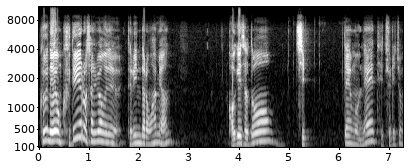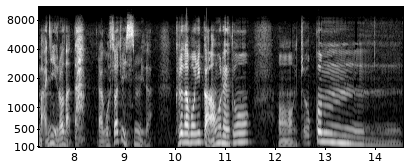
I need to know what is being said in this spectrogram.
그 내용 그대로 설명을 드린다고 하면 거기에서도 집 때문에 대출이 좀 많이 일어났다라고 써져 있습니다. 그러다 보니까 아무래도 어 조금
